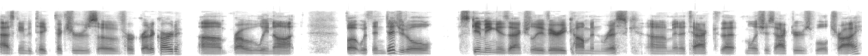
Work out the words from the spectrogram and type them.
asking to take pictures of her credit card? Um, probably not. But within digital, skimming is actually a very common risk, um, an attack that malicious actors will try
